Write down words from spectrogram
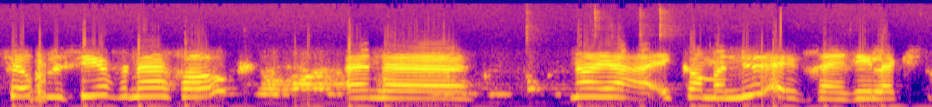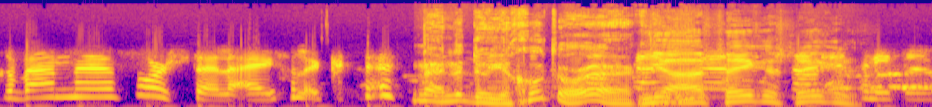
Veel plezier vandaag ook. En eh, nou ja, ik kan me nu even geen relaxtere baan eh, voorstellen eigenlijk. Nee, dat doe je goed hoor. Ja, zeker, Nou, zeker. eh.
